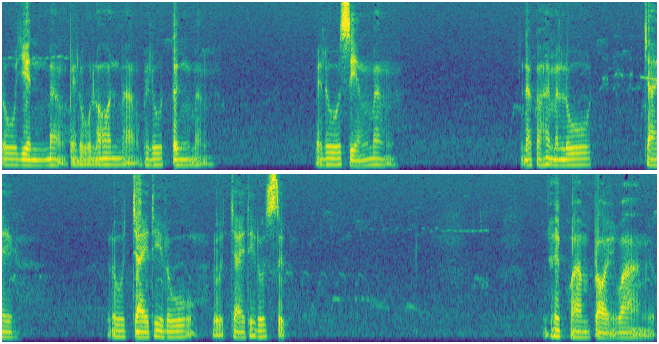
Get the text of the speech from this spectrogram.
รู้เย็นบ้าง ไปรู้ร้อนบ้าง ไปรู้ตึงบ้าง ไปรู้เสียงบ้าง แล้วก็ให้มันรู้ใจ รู้ใจที่รู้ รู้ใจที่รู้สึก ด้วยความปล่อยวางอยู่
